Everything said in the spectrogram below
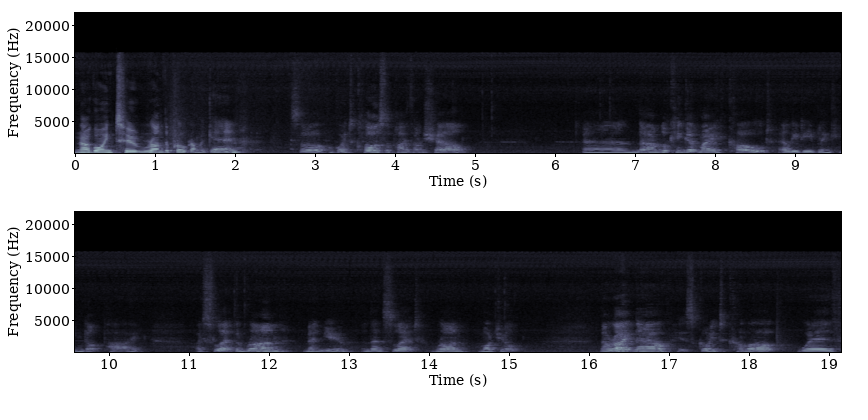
I'm now going to run the program again. So I'm going to close the Python shell. And now I'm looking at my code, LED ledblinking.py. I select the Run menu and then select Run Module. Now right now it's going to come up with,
